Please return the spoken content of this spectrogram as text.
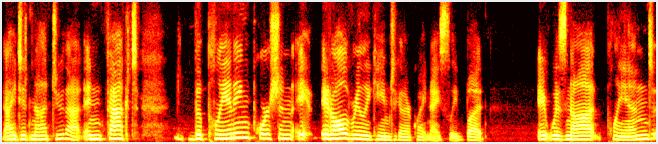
did. I did not do that. In fact, the planning portion, it, it all really came together quite nicely, but it was not planned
